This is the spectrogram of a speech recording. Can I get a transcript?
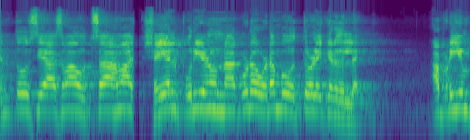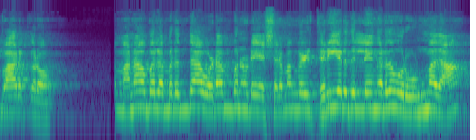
எந்தோசியாசமாக உற்சாகமாக செயல் புரியணும்னா கூட உடம்பு ஒத்துழைக்கிறது இல்லை அப்படியும் பார்க்குறோம். மனோபலம் இருந்தால் உடம்பினுடைய சிரமங்கள் தெரியறது இல்லைங்கிறதும் ஒரு உண்மைதான்.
